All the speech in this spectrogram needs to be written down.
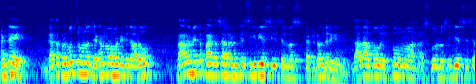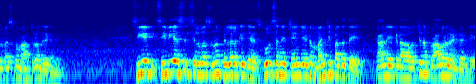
అంటే గత ప్రభుత్వంలో జగన్మోహన్ రెడ్డి గారు ప్రాథమిక పాఠశాల నుంచి సిబిఎస్ఈ సిలబస్ పెట్టడం జరిగింది. దాదాపు ఎక్కువ స్కూళ్ళు సిబిఎస్ఈ సిలబస్గా మార్చడం జరిగింది. సిబి సిబిఎస్ఈ సిలబస్ను పిల్లలకి స్కూల్స్ అన్ని చేంజ్ చేయడం మంచి పద్ధతే. కానీ ఇక్కడ వచ్చిన ప్రాబ్లం ఏంటంటే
